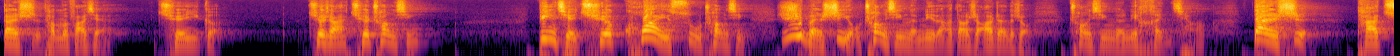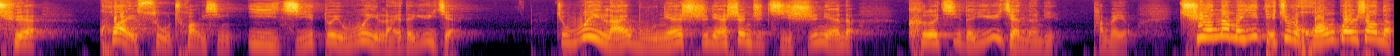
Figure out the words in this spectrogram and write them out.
但是他们发现缺一个，缺啥？缺创新，并且缺快速创新。日本是有创新能力的啊，当时二战的时候创新能力很强，但是它缺快速创新以及对未来的预见。就未来五年、十年甚至几十年的科技的预见能力，他没有，缺那么一点，就是皇冠上的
